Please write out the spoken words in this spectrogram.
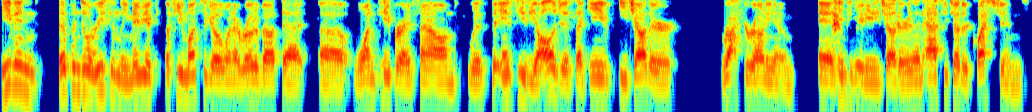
even up until recently maybe a, a, few months ago when i wrote about that uh, one paper i found with the anesthesiologists that gave each other rocuronium and intubated each other and then asked each other questions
